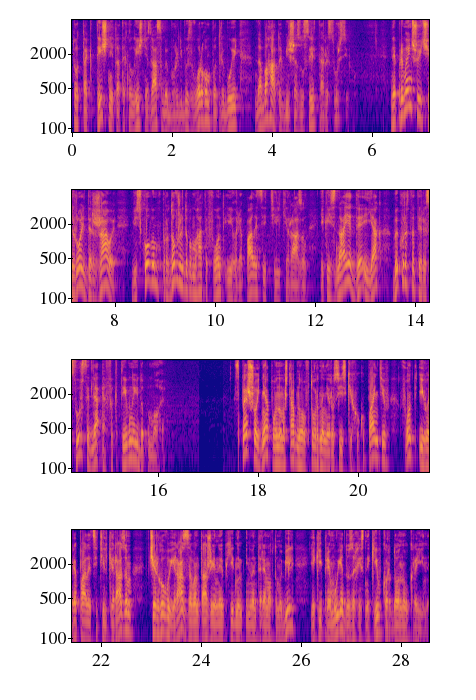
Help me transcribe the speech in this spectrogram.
то тактичні та технологічні засоби боротьби з ворогом потребують набагато більше зусиль та ресурсів. Не применшуючи роль держави, військовим продовжує допомагати фонд Ігоря Палиці тільки разом, який знає, де і як використати ресурси для ефективної допомоги. З першого дня повномасштабного вторгнення російських окупантів фонд Ігоря Палиці тільки разом в черговий раз завантажує необхідним інвентарем автомобіль, який прямує до захисників кордону України.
